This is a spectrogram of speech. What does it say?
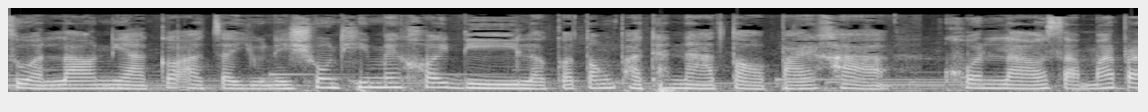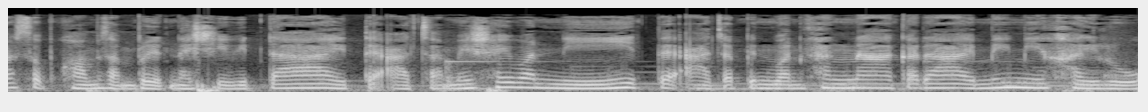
ส่วนเราเนี่ยก็อาจจะอยู่ในช่วงที่ไม่ค่อยดี แล้วก็ต้องพัฒนาต่อไปค่ะคนเราสามารถประสบความสำเร็จในชีวิตได้ แต่อาจจะไม่ใช่วันนี้ แต่อาจจะเป็นวันข้างหน้าก็ได้ ไม่มีใครรู้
